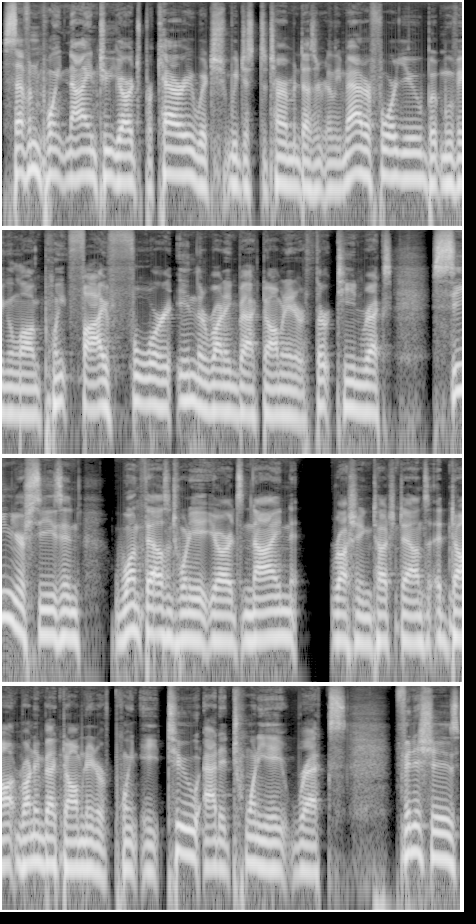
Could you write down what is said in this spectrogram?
7.92 yards per carry, which we just determined doesn't really matter for you. But moving along, 0.54 in the running back dominator, 13 recs. Senior season, 1,028 yards, nine rushing touchdowns, a do- running back dominator of 0.82, added 28 recs. Finishes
